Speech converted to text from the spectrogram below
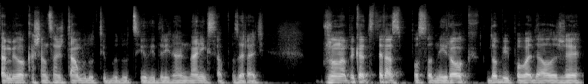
tam je veľká šanca, že tam budú tí budúci lídry, na, na nich sa pozerať. Už napríklad teraz, posledný rok, kto by povedal, že,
